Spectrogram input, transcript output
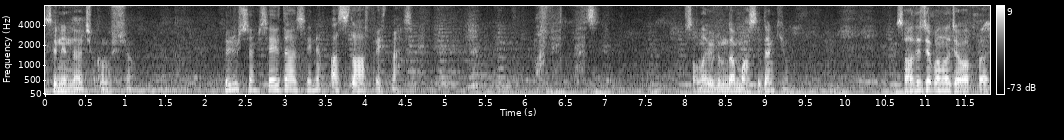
Seninle açık konuşacağım. ölürsem Sevda seni asla. Affetmez. Sana ölümden bahseden kim? Sadece bana cevap ver.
